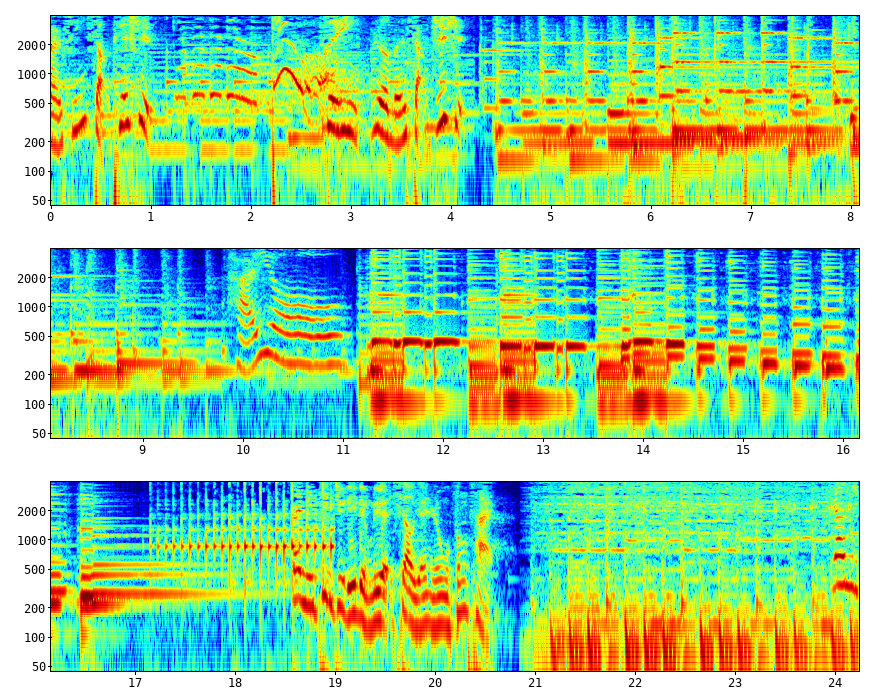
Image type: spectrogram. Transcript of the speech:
暖心小贴士，最硬热门小知识。还有，带你近距离领略校园人物风采。让你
